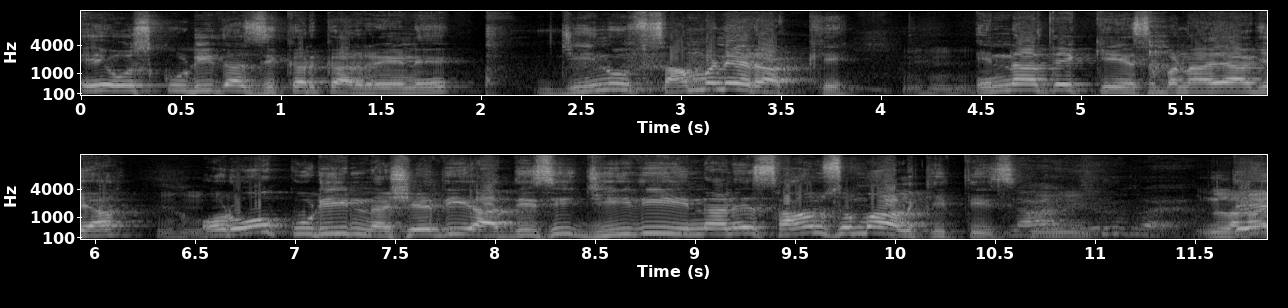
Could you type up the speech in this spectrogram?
ਇਹ ਉਸ ਕੁੜੀ ਦਾ ਜ਼ਿਕਰ ਕਰ ਰਹੇ ਨੇ ਜਿਹਨੂੰ ਸਾਹਮਣੇ ਰੱਖ ਕੇ ਇਹਨਾਂ ਤੇ ਕੇਸ ਬਣਾਇਆ ਗਿਆ ਔਰ ਉਹ ਕੁੜੀ ਨਸ਼ੇ ਦੀ ਆਦੀ ਸੀ ਜਿਹਦੀ ਇਹਨਾਂ ਨੇ ਸਾਂਭ ਸੰਭਾਲ ਕੀਤੀ ਸੀ। ਤੇ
